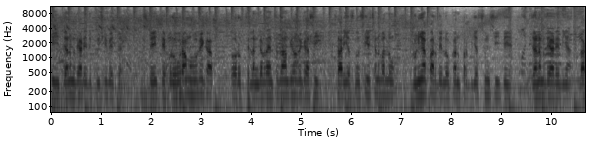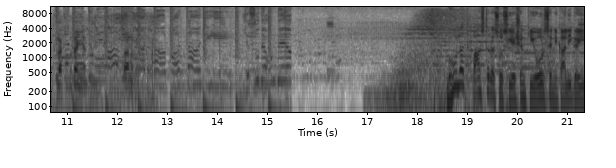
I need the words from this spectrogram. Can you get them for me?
ਦੀ ਜਨਮ ਦਿਹਾੜੇ ਦੀ ਖੁਸ਼ੀ ਵਿੱਚ ਸਟੇਜ ਤੇ ਪ੍ਰੋਗਰਾਮ ਹੋਵੇਗਾ ਔਰ ਉੱਥੇ ਲੰਗਰ ਦਾ ਇੰਤਜ਼ਾਮ ਵੀ ਹੋਵੇਗਾ ਅਸੀਂ ਸਾਰੀ ਐਸੋਸੀਏਸ਼ਨ ਵੱਲੋਂ ਦੁਨੀਆ ਭਰ ਦੇ ਲੋਕਾਂ ਨੂੰ ਪ੍ਰਭੂ ਯਿਸੂ ਮਸੀਹ ਦੇ ਜਨਮ ਦਿਹਾੜੇ ਦੀਆਂ ਲੱਖ ਲੱਖ ਵਧਾਈਆਂ ਦਿੰਦੇ ਹਾਂ। ਧੰਨਵਾਦ भूलत पास्टर एसोसिएशन की ओर से निकाली गई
